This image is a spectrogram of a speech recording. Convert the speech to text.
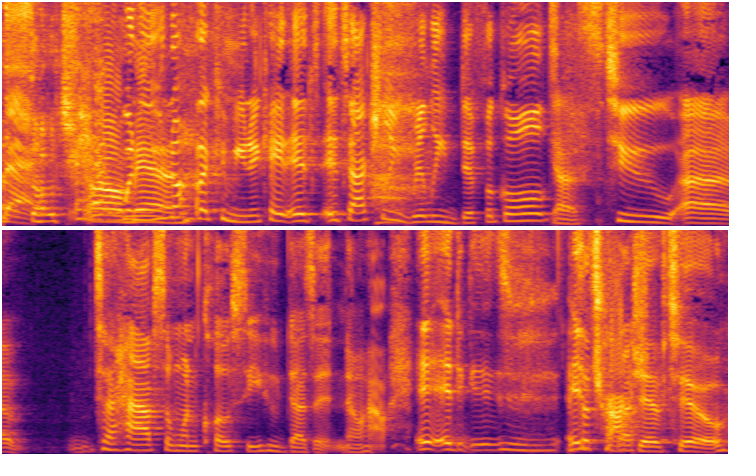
that's that. so true. Oh, when man. you know how to communicate, it's it's actually really difficult Yes. to uh to have someone close to you who doesn't know how. It, it it's, It's, attractive too.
